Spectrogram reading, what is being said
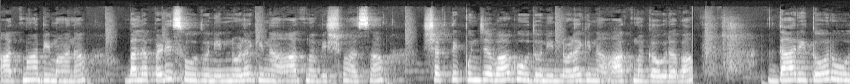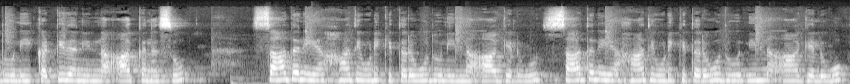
ಆತ್ಮಾಭಿಮಾನ. ಬಲಪಡಿಸುವುದು ನಿನ್ನೊಳಗಿನ ಆತ್ಮವಿಶ್ವಾಸ. ಶಕ್ತಿಪುಂಜವಾಗುವುದು ನಿನ್ನೊಳಗಿನ ಆತ್ಮಗೌರವ. ದಾರಿ ತೋರುವುದು ನೀ ಕಟ್ಟಿದ ನಿನ್ನ ಆ ಕನಸು. ಸಾಧನೆಯ ಹಾದಿ ಹುಡುಕಿ ತರುವುದು ನಿನ್ನ ಆ ಗೆಲುವು. ಸಾಧನೆಯ ಹಾದಿ ಹುಡುಕಿ ತರುವುದು ನಿನ್ನ ಆ ಗೆಲುವು.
